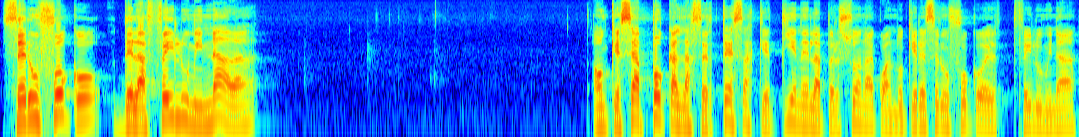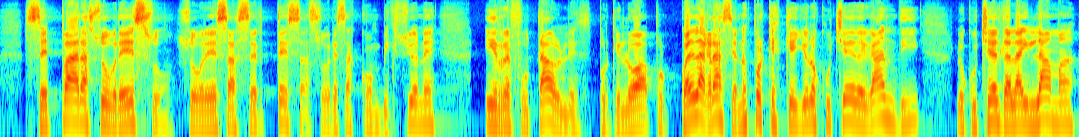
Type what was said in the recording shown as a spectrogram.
ser un foco de la fe iluminada aunque sea pocas las certezas que tiene la persona cuando quiere ser un foco de fe iluminada, se para sobre eso, sobre esas certezas, sobre esas convicciones irrefutables. Porque lo, ¿Cuál es la gracia? No es porque es que yo lo escuché de Gandhi, lo escuché del Dalai Lama,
